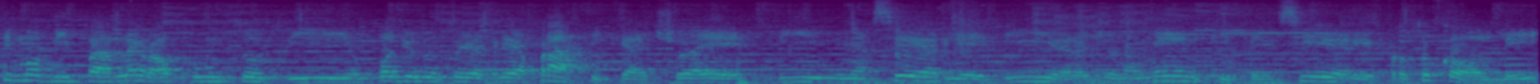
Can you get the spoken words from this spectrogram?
Attimo vi parlerò appunto di un po' di odontoiatria pratica, cioè di una serie di ragionamenti, pensieri e protocolli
